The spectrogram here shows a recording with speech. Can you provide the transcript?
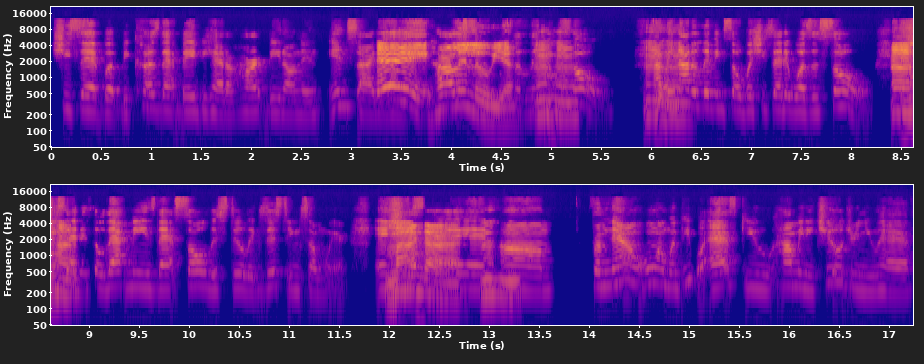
She said, but because that baby had a heartbeat on the inside, hey, hallelujah, a living mm-hmm. soul. Mm-hmm. I mean, not a living soul, but she said it was a soul. Uh-huh. And she uh-huh. said, so that means that soul is still existing somewhere. And My she God. said, mm-hmm. um, from now on, when people ask you how many children you have,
